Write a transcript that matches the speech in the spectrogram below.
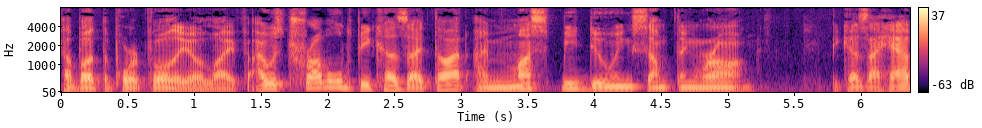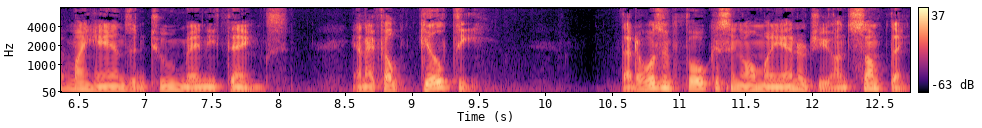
about the portfolio life. I was troubled because I thought I must be doing something wrong, because I have my hands in too many things. And I felt guilty that I wasn't focusing all my energy on something,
